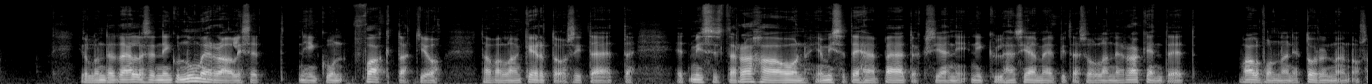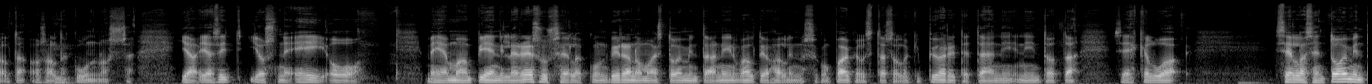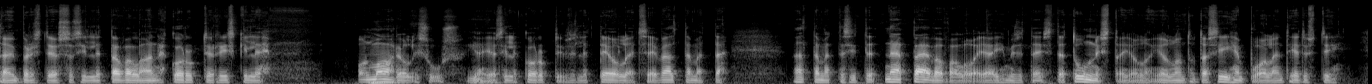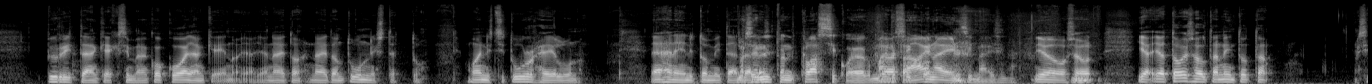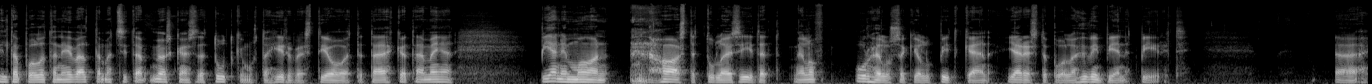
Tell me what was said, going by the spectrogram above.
jolloin tällaiset niin kuin numeraaliset niin kuin faktat jo tavallaan kertoo sitä, että, että missä sitä rahaa on ja missä tehdään päätöksiä, niin, niin kyllähän siellä meillä pitäisi olla ne rakenteet valvonnan ja torjunnan osalta, osalta mm. kunnossa. Ja, ja sitten jos ne ei ole meidän maan pienillä resursseilla, kun viranomaistoimintaa niin valtiohallinnossa kuin paikallistasollakin pyöritetään, niin, niin tota, se ehkä luo sellaisen toimintaympäristön, jossa sille tavallaan korruptioriskille on mahdollisuus ja, ja sille korruptiiviselle teolle, että se ei välttämättä, välttämättä sitten näe päivävaloa ja ihmiset ei sitä tunnista, jolloin, jolloin tota siihen puoleen tietysti pyritään keksimään koko ajan keinoja ja näitä on, näitä on tunnistettu. Mainitsit urheilun. Nämähän ei nyt ole mitään... No se nyt on klassiko, joka mainitaan aina ensimmäisenä. Joo, se on. Ja, ja toisaalta niin tota, siltä puolelta niin ei välttämättä sitä, myöskään sitä tutkimusta hirveästi ole. Että tämä ehkä tämä meidän pienen maan haaste tulee siitä, että meillä on urheilussakin ollut pitkään järjestöpuolella hyvin pienet piirit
